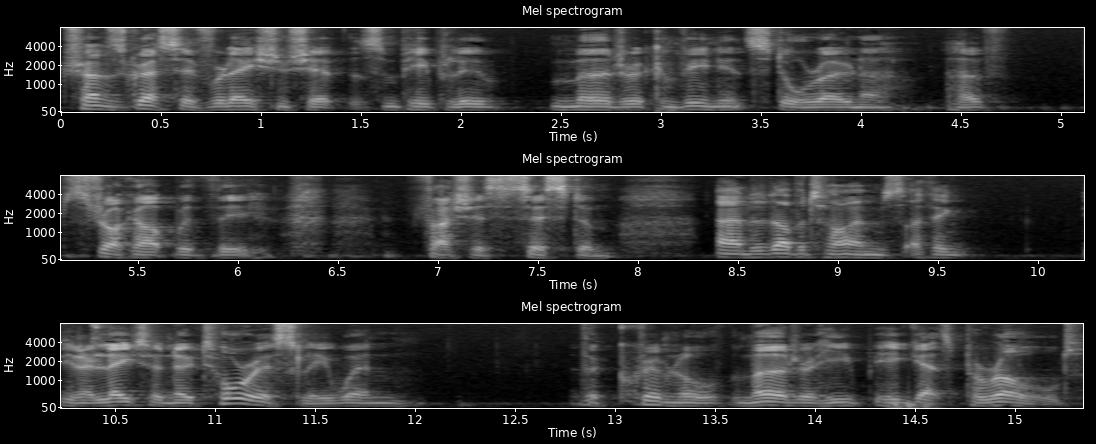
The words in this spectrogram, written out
transgressive relationship that some people who murder a convenience store owner have struck up with the fascist system, and at other times, I think, you know, later notoriously when the criminal, the murderer, he he gets paroled.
